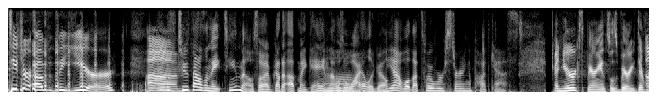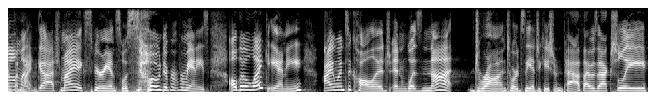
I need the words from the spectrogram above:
teacher of the year. it Um, was 2018 though, so I've got to up my game. That was a while ago. yeah, well, that's why we're starting a podcast. And your experience was very different Oh than my mine. gosh, my experience was so different from Annie's. Although, like Annie, I went to college and was not drawn towards the education path. I was actually,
